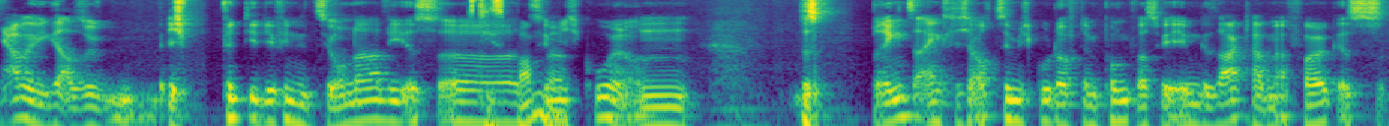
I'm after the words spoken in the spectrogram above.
Ja, aber wie gesagt, also ich finde die Definition da, die ist, äh, die ist ziemlich cool. Und das bringt es eigentlich auch ziemlich gut auf den Punkt, was wir eben gesagt haben. Erfolg ist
